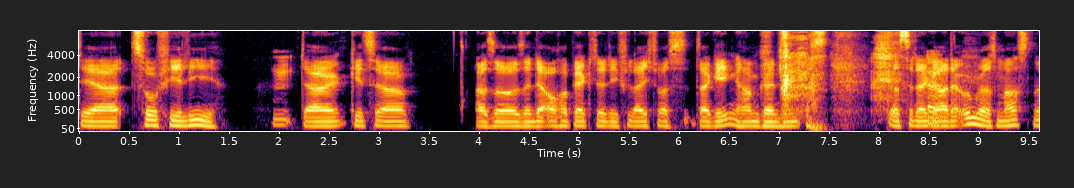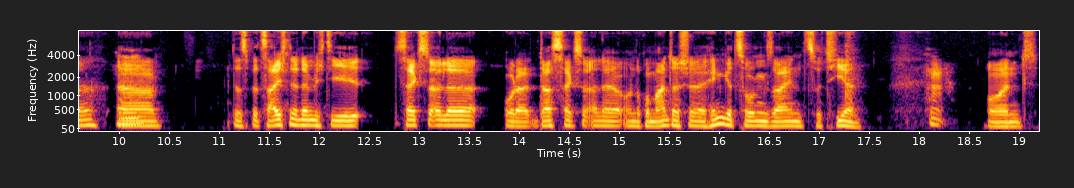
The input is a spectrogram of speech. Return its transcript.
der Zoophilie. Hm. Da geht's ja, also sind ja auch Objekte, die vielleicht was dagegen haben könnten, dass, dass du da gerade irgendwas machst, ne? Mhm. Äh, das bezeichnet nämlich die sexuelle oder das sexuelle und romantische Hingezogensein zu Tieren. Und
